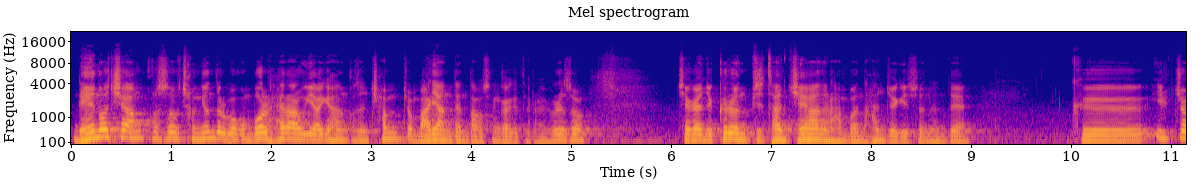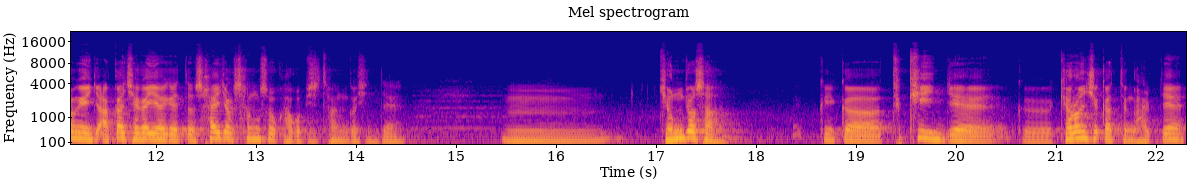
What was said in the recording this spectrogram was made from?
내놓지 않고서 청년들 보고 뭘 해라고 이야기하는 것은 참 좀 말이 안 된다고 생각이 들어요. 그래서 제가 이제 그런 비슷한 제안을 한번 한 적이 있었는데 그 일종의 이제 아까 제가 이야기했던 사회적 상속하고 비슷한 것인데 음, 경조사 그러니까 특히 이제 그 결혼식 같은 거 할 때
